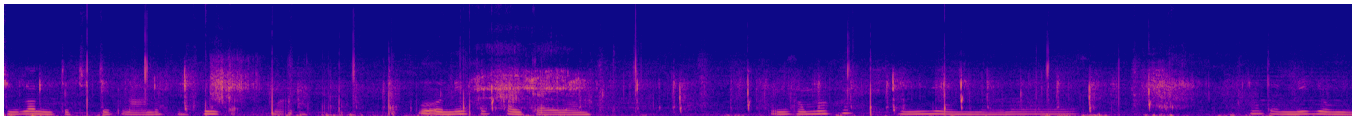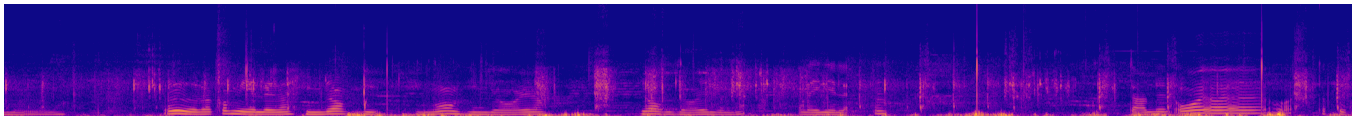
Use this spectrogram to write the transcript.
ชิวลอนเจ็ดเจ็ดมาแล้วผมเพิ่งกลับมาอัดพวกอันนี้เขาไปไกลแล้วนะอันนี้เขาไม่ค่อยนิยมแล้วนะ น่าจะนิยมอยู่มั้งนะเออ แล้วก็มีอะไรนะ หินยอกหินหินงอกหินย้อยนะยอกย้อยหรืออะไรเนี่ยแหละตามเดินโอ้ยโอ้ยโอ้ยกระตุก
